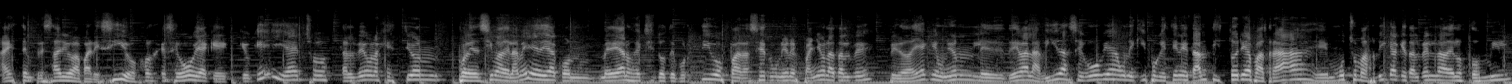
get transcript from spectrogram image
a este empresario aparecido, Jorge Segovia, que, que ok, ha hecho tal vez una gestión por encima de la media, con medianos éxitos deportivos para hacer Unión Española tal vez, pero de ahí a que Unión le deba la vida a Segovia, un equipo que tiene tanta historia para atrás, eh, mucho más rica que tal vez la de los 2000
